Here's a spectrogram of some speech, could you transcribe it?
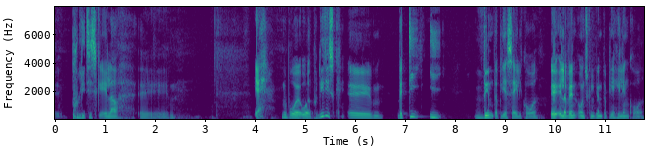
øh, politisk eller, øh, ja, nu bruger jeg ordet politisk, øh, værdi i, hvem der bliver saligkåret, øh, eller hvem, undskyld, hvem der bliver helgenkåret.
